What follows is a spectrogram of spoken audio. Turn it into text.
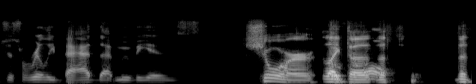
just really bad that movie is Sure. Like the, the the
